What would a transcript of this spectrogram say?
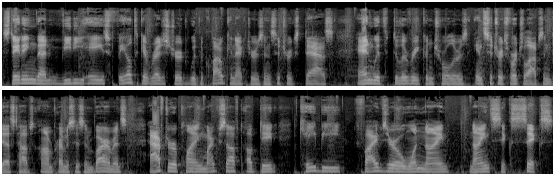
stating that VDAs fail to get registered with the cloud connectors in Citrix DaaS and with delivery controllers in Citrix virtual apps and desktops on premises environments after applying Microsoft Update KB 5019966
